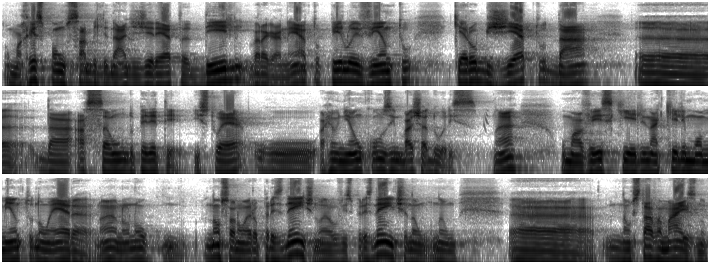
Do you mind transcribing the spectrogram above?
uma responsabilidade direta dele, Braga Neto, pelo evento que era objeto da, uh, da ação do PDT, isto é, o, a reunião com os embaixadores. Né, uma vez que ele naquele momento não era, não, não, não só não era o presidente, não era o vice-presidente, não, não uh, não estava mais no,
